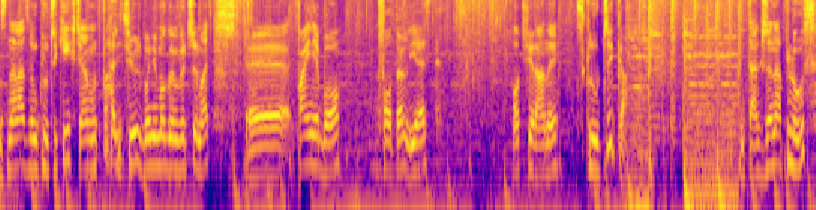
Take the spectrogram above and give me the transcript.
znalazłem kluczyki, chciałem odpalić już, bo nie mogłem wytrzymać. Eee, fajnie, bo fotel jest otwierany z kluczyka. Także na plus,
